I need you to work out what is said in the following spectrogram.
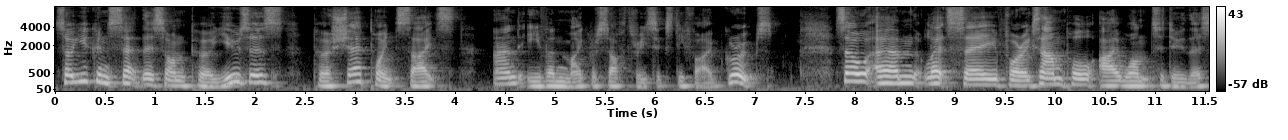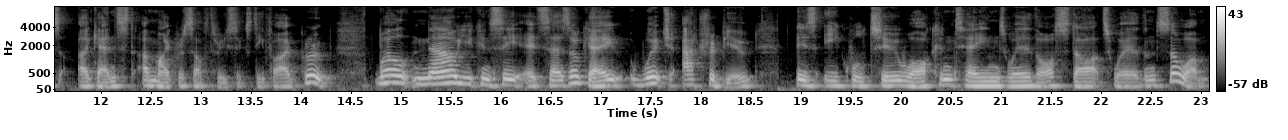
So you can set this on per users, per SharePoint sites, and even Microsoft 365 groups. So um, let's say, for example, I want to do this against a Microsoft 365 group. Well, now you can see it says, okay, which attribute is equal to or contains with or starts with and so on.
